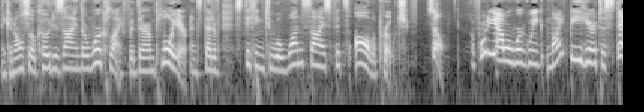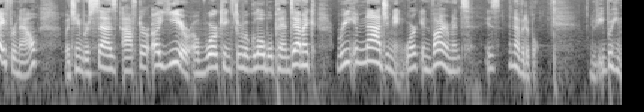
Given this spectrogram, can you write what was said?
They can also co design their work life with their employer instead of sticking to a one size fits all approach. So, a 40 hour work week might be here to stay for now, but Chambers says after a year of working through a global pandemic, reimagining work environments is inevitable. Noor Ibrahim,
